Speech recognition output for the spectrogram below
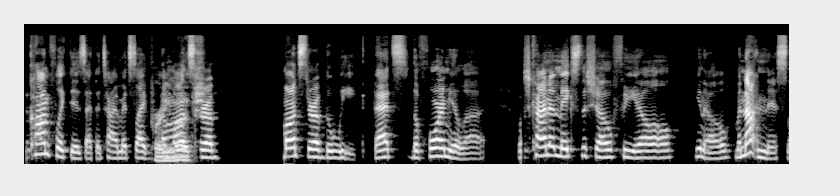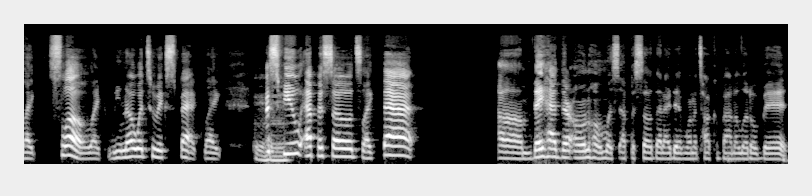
the conflict is at the time. It's like Pretty a monster much. of monster of the week. That's the formula, which kind of makes the show feel, you know, monotonous, like slow, like we know what to expect. Like there's Mhm. few episodes like that. Um, they had their own homeless episode that I did want to talk about a little bit.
